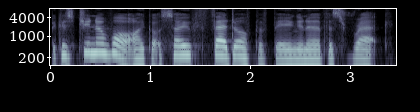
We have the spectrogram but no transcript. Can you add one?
Because do you know what? I got so fed up of being a nervous wreck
